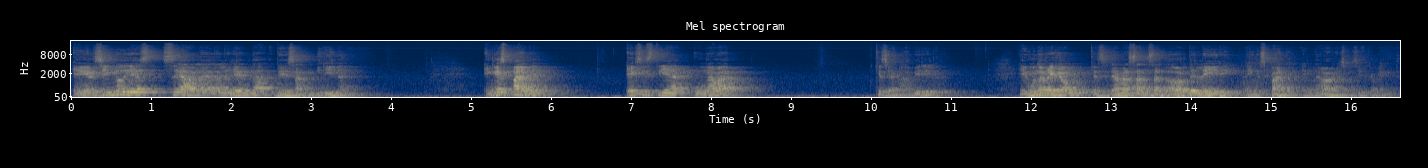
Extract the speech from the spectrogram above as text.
en el siglo X se habla de la leyenda de San Virila. En España existía un abad que se llamaba Virila, en una región que se llama San Salvador de Leire, en España, en Navarra específicamente.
